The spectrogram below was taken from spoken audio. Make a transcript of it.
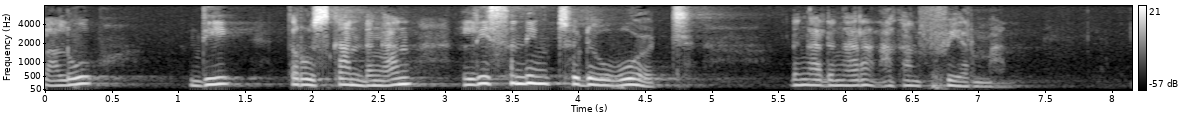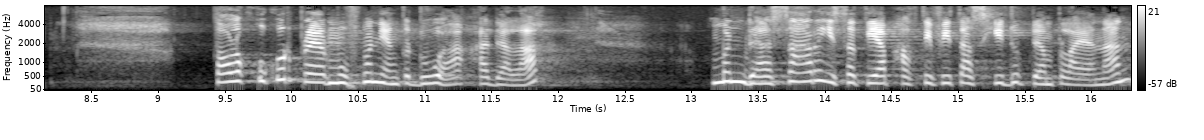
Lalu diteruskan dengan listening to the word. Dengar-dengaran akan firman. Tolok ukur prayer movement yang kedua adalah mendasari setiap aktivitas hidup dan pelayanan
